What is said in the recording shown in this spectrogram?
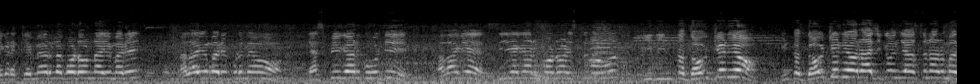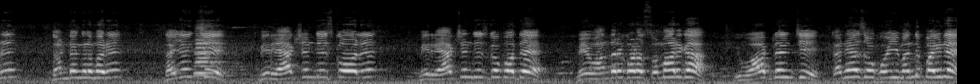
ఇక్కడ కెమెరాలు కూడా ఉన్నాయి మరి. అలాగే మరి ఇప్పుడు మేము ఎస్పీ గారికి ఒకటి అలాగే సీఏ గారికి కూడా ఇస్తున్నాము. ఇది ఇంత దౌర్జన్యం ఇంత దౌర్జన్యం రాజకీయం చేస్తున్నారు మరి. దండంగులు మరి. దయించి మీరు యాక్షన్ తీసుకోవాలి. మీరు యాక్షన్ తీసుకోకపోతే మేమందరూ కూడా సుమారుగా ఈ వార్డు నుంచి కనీసం ఒక వెయ్యి మంది పైనే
